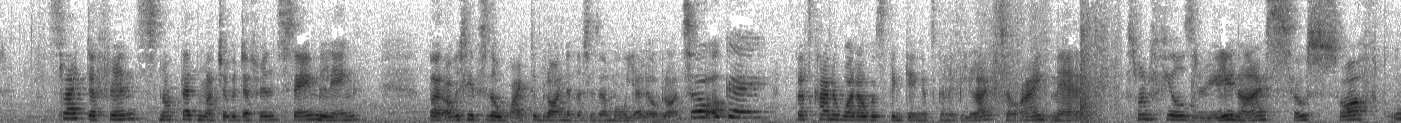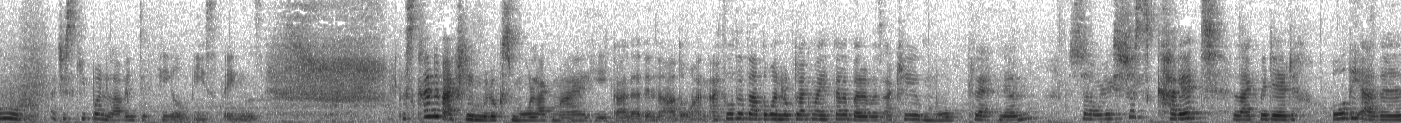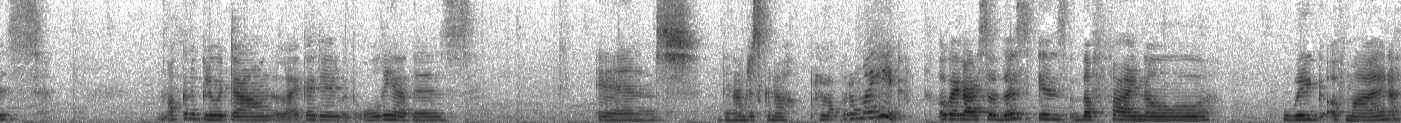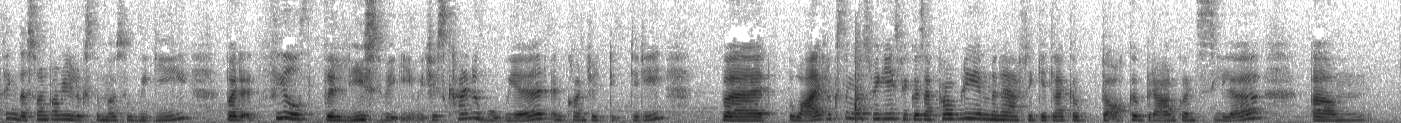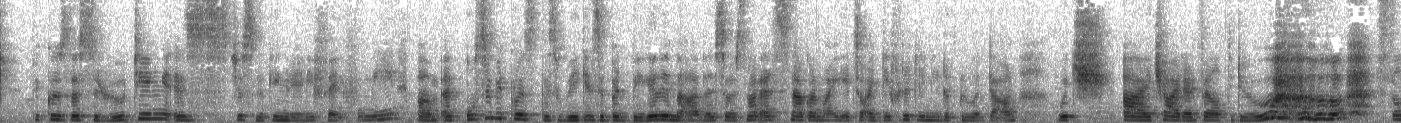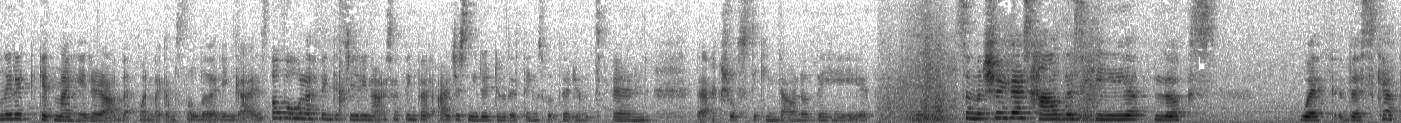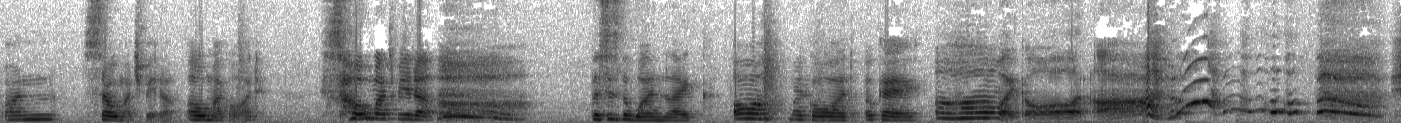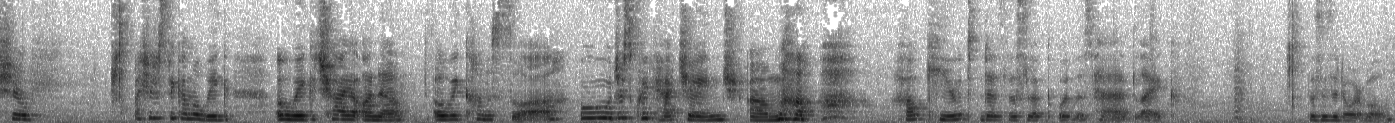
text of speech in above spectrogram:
Slight difference, not that much of a difference. Same length. But obviously this is a white blonde and this is a more yellow blonde. So okay. That's kind of what I was thinking it's to be like. So I ain't mad. This one feels really nice, so soft. Ooh, I just keep on loving to feel these things. This kind of actually looks more like my hair color than the other one. I thought that the other one looked like my hair color, but it was actually more platinum. So let's just cut it like we did all the others. I'm not going to glue it down like I did with all the others. And then I'm just going to plop it on my head. Okay guys, so this is the final wig of mine i think this one probably looks the most wiggy but it feels the least wiggy which is kind of weird and contradictory but why it looks the most wiggy is because i probably am gonna have to get like a darker brown concealer um because this rooting is just looking really fake for me. Um, and also because this wig is a bit bigger than the other so it's not as snug on my head so I definitely need to glue it down which I tried and failed to do. Still need to get my head around that one. Like I'm still learning guys. Overall I think it's really nice. I think that I just need to do the things with the roots and the actual sticking down of the hair. So I'm going to show you guys how this hair looks with this cap on. So much better. Oh my god. So much better. This is the one like oh my god. Okay. Oh my god. Ah Shoo. I should just become a wig a wig trier on a a wig connoisseur. Oh just quick hat change. Um how cute does this look with this hat? Like this is adorable.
